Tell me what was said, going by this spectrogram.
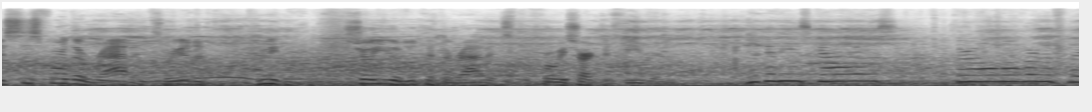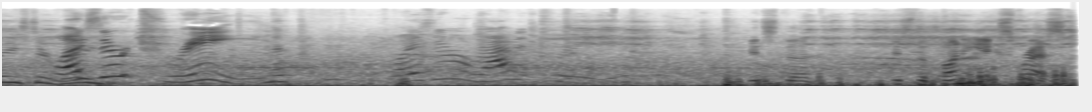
This is for the rabbits. We're gonna let me show you a look at the rabbits before we start to feed them. Look at these guys. They're all over the place. They're Why is there a train? Why is there a rabbit train? It's the it's the Bunny Express.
